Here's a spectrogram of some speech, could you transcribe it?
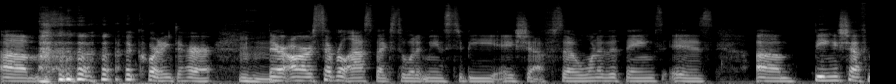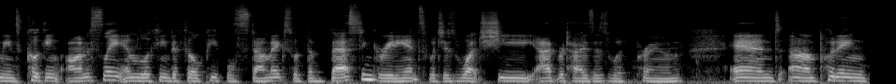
um, according to her, Mhm. there are several aspects to what it means to be a chef. So, one of the things is um, being a chef means cooking honestly and looking to fill people's stomachs with the best ingredients, which is what she advertises with Prune, and um, putting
